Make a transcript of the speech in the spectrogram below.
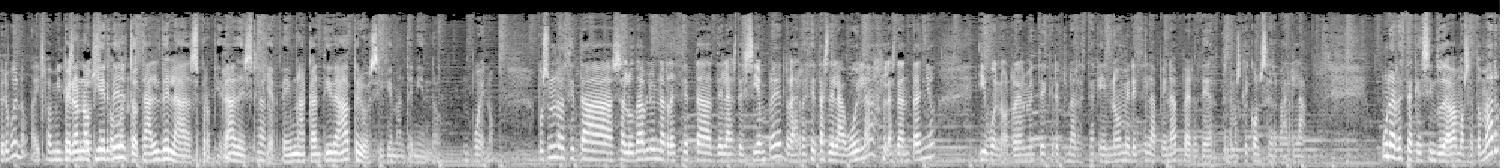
Pero bueno, hay familias Pero no pierde el total de las propiedades, pierde una cantidad, pero sigue manteniendo. Bueno, pues una receta saludable, una receta de las de siempre, las recetas de la abuela, las de antaño. Y bueno, realmente creo que es una receta que no merece la pena perder, tenemos que conservarla. Una receta que sin duda vamos a tomar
